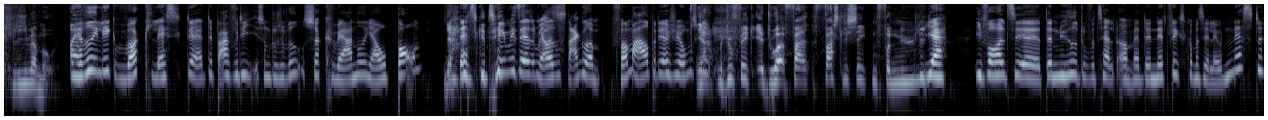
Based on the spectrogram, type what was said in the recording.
klimamål. Og jeg ved egentlig ikke, hvor klassisk det er. Det er bare fordi, som du så ved, så kværnede jeg jo Borgen. Ja. Den danske tv-serie, som jeg også har snakket om for meget på det her show, måske. Ja, men du fik, øh, du har før, først lige set den for nylig. Ja, i forhold til øh, den nyhed, du fortalte om, at øh, Netflix kommer til at lave den næste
